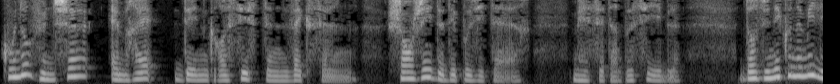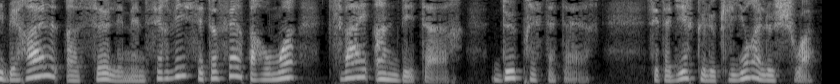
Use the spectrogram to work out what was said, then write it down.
Kuno Wünsche aimerait den Grossisten wechseln, changer de dépositaire. Mais c'est impossible. Dans une économie libérale, un seul et même service est offert par au moins zwei Anbieter, deux prestataires. C'est-à-dire que le client a le choix.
